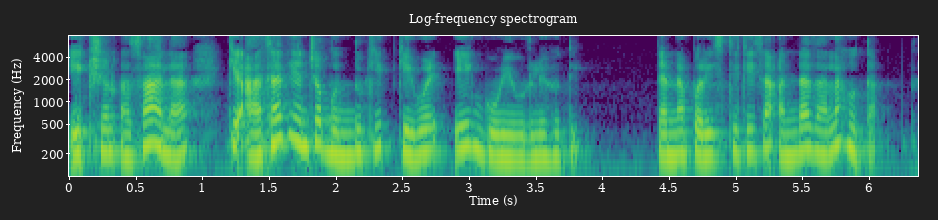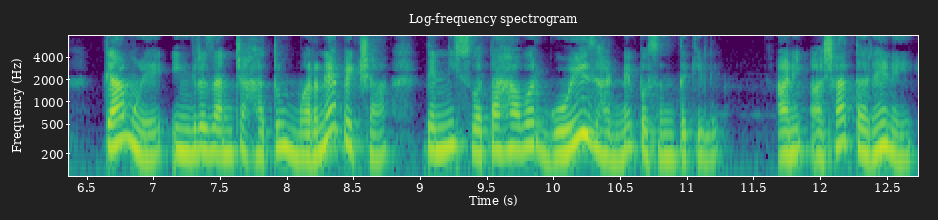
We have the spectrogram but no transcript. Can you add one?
एक क्षण असा आला की आझाद यांच्या बंदुकीत केवळ एक गोळी उरली होती. त्यांना परिस्थितीचा अंदाज आला होता. त्यामुळे इंग्रजांच्या हातून मरण्यापेक्षा त्यांनी स्वतःवर गोळी झाडणे पसंत केले आणि अशा तऱ्हेने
